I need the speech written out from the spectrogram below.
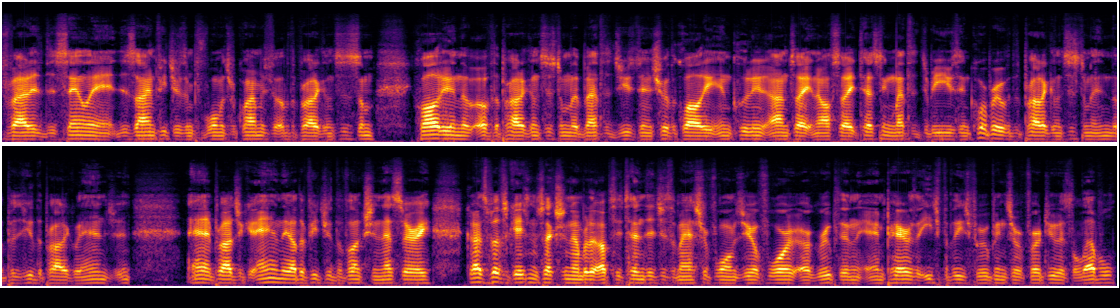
provided the salient design features and performance requirements of the product and system, quality the, of the product and system, the methods used to ensure the quality, including on-site and off-site testing methods to be used, incorporated with the product and system in the the product and and project and the other features of the function necessary. Guide specification section numbered up to 10 digits of master form 04 are grouped in, in pairs. Each of these groupings are referred to as the level,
